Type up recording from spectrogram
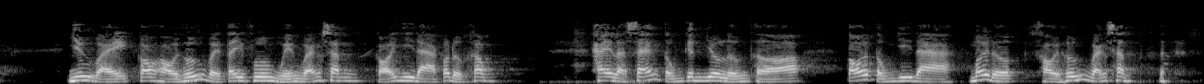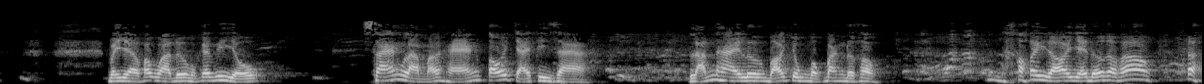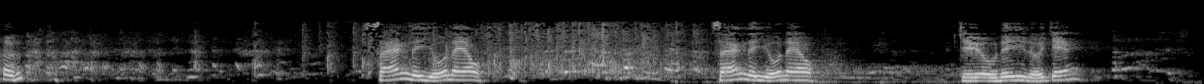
như vậy, con hồi hướng về Tây Phương nguyện vãng sanh, Cõi di đà có được không? Hay là sáng tụng kinh vô lượng thọ, Tối tụng di đà mới được hồi hướng vãng sanh? Bây giờ Pháp Hòa đưa một cái ví dụ. Sáng làm ở hãng, Tối chạy pizza. Lãnh hai lương bỏ chung một băng được không? Thôi rồi, vậy được rồi, phải không? Sáng đi giữa neo. Sáng đi vũa neo, Chiều đi rửa chén.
